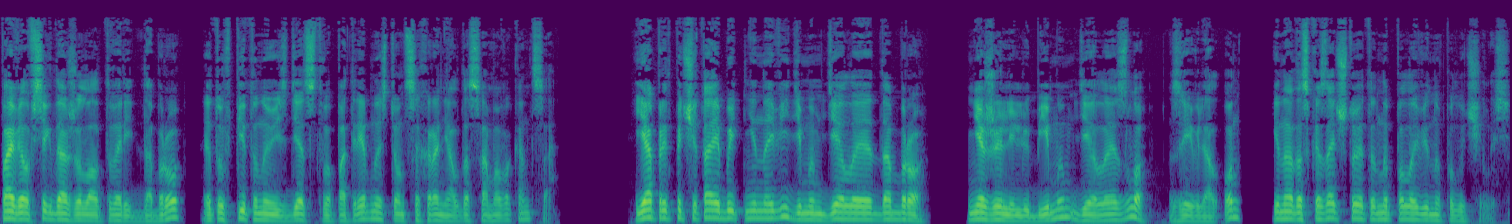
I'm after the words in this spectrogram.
Павел всегда желал творить добро, эту впитанную из детства потребность он сохранял до самого конца. «Я предпочитаю быть ненавидимым, делая добро, нежели любимым, делая зло», — заявлял он, и надо сказать, что это наполовину получилось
